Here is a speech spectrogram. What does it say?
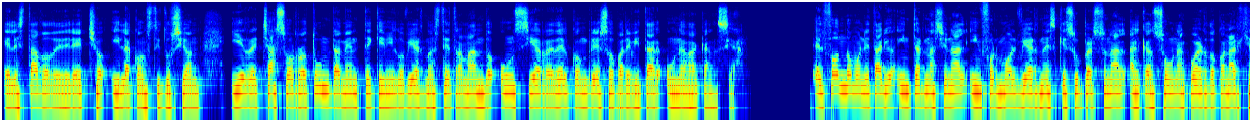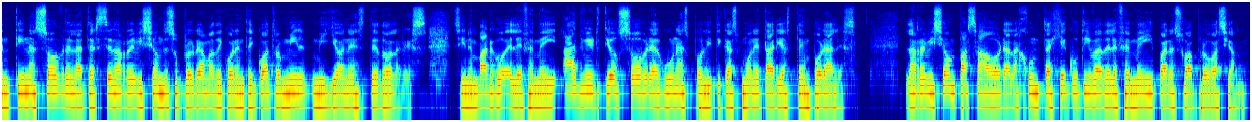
el Estado de Derecho y la Constitución y rechazo rotundamente que mi gobierno esté tramando un cierre del Congreso para evitar una vacancia. El Fondo Monetario Internacional informó el viernes que su personal alcanzó un acuerdo con Argentina sobre la tercera revisión de su programa de 44 mil millones de dólares. Sin embargo, el FMI advirtió sobre algunas políticas monetarias temporales. La revisión pasa ahora a la Junta Ejecutiva del FMI para su aprobación.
